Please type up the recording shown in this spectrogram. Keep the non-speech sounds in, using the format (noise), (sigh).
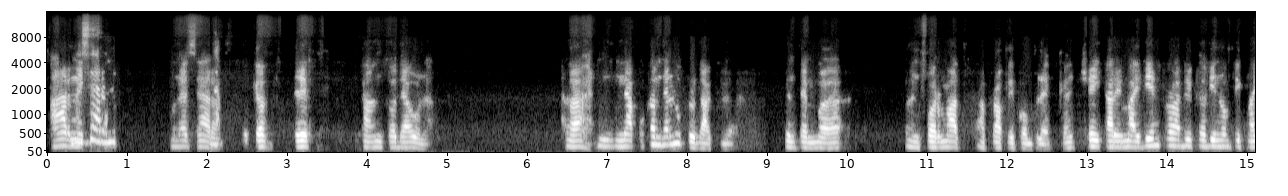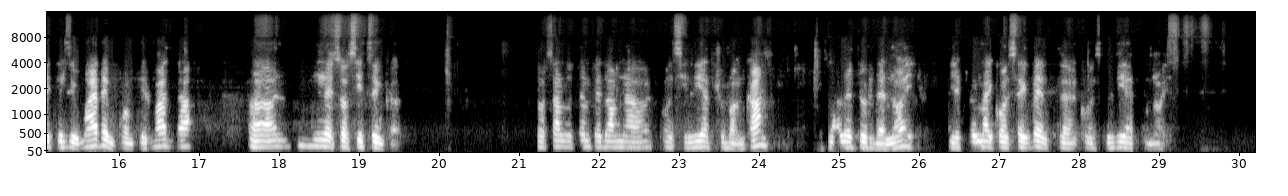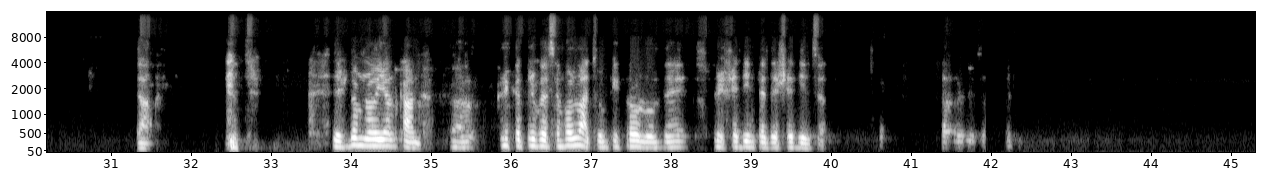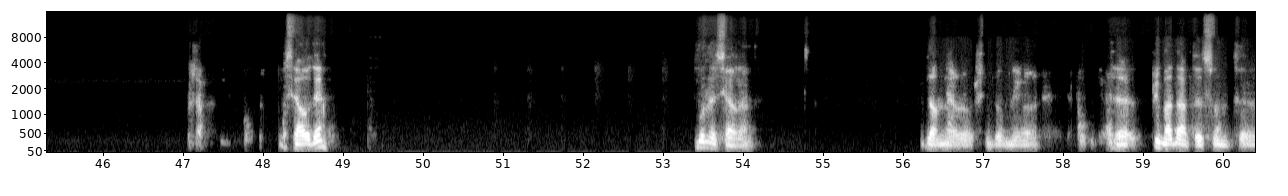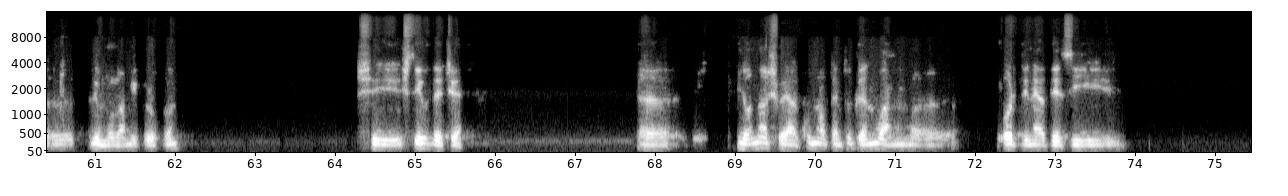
Arne, Bună seara! bună seara! Că drept ca întotdeauna. Ah, Ne apucăm de lucru dacă suntem uh, în format aproape complet. Că cei care mai vin, probabil că vin un pic mai târziu. Mai avem confirmat, dar uh, ne sosiți încă. O salutăm pe doamna consilier Ciubancan, alături de noi. E cel mai consecvent uh, consilier cu noi. Da. Deci, domnul Ielcan, uh, cred că trebuie să vă luați un pic rolul de președinte de ședință. Se aude? Bună seara, doamnelor și domnilor. Eh, Prima dată sunt eh, primul la microfon și știu de ce. Eh, Eu n-aș vrea acum pentru că nu am eh, ordinea de zi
